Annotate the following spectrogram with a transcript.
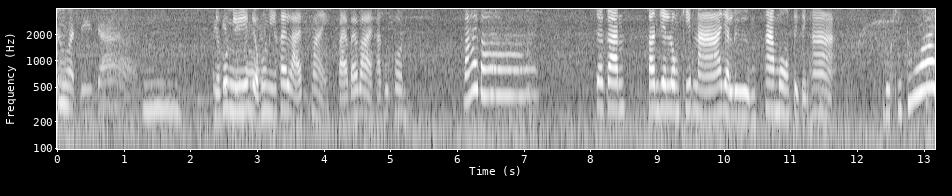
สวัสดีจ้าอืมเดี๋ยวพรุ่งนี้ไปกินตีน้อยเดี๋ยวพรุ่งนี้ค่อยไลฟ์ใหม่ไปบายบายค่ะทุกคนบายบาย เจอกันตอนเย็นลงคลิปนะ อย่าลืม5โมง45ดูคลิปด้วย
